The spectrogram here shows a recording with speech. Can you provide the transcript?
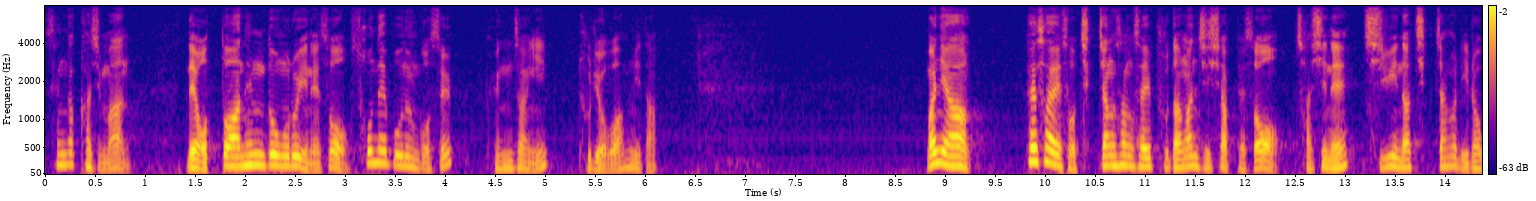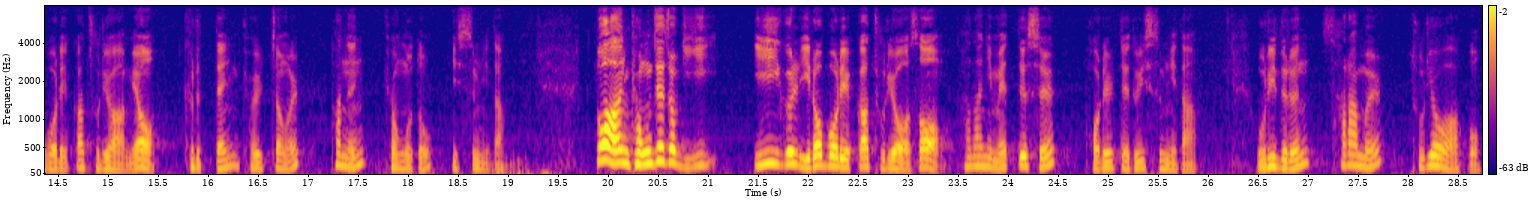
생각하지만 내 어떠한 행동으로 인해서 손해 보는 것을 굉장히 두려워합니다. 만약 회사에서 직장 상사의 부당한 지시 앞에서 자신의 지위나 직장을 잃어버릴까 두려워하며 그릇된 결정을 하는 경우도 있습니다. 또한 경제적 이, 이익을 잃어버릴까 두려워서 하나님의 뜻을 버릴 때도 있습니다. 우리들은 사람을 두려워하고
